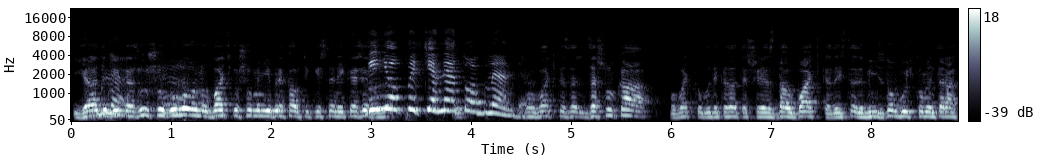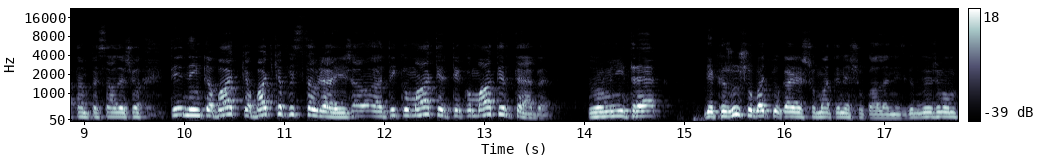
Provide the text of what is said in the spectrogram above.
Я тобі кажу, що було, ну батько, що мені брехав, тільки що не каже. він бо- його підтягне того Бо блендера. батько за, за шнурка, бо батько буде казати, що я здав батька. Десь мені знову будуть в коментарях там писали, що ти ненька батька, батька підставляєш, а, а ти коматір, ти коматір тебе. Ну мені треба. Я кажу, що батько каже, що мати не шукала ниць. Ви вже мам,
